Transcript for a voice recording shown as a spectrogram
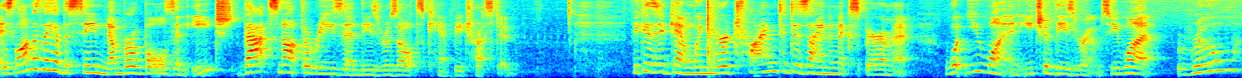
as long as they have the same number of bowls in each, that's not the reason these results can't be trusted. Because again, when you're trying to design an experiment, what you want in each of these rooms, you want room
